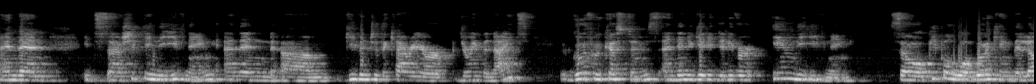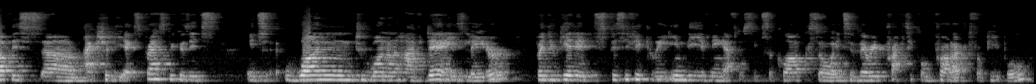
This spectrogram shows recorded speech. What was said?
And then it's shipped in the evening and then um, given to the carrier during the night go through customs, and then you get it delivered in the evening. So people who are working, they love this um, actually express because it's It's one to one and a half days later, but you get it specifically in the evening after six o'clock. So it's a very practical product for people,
